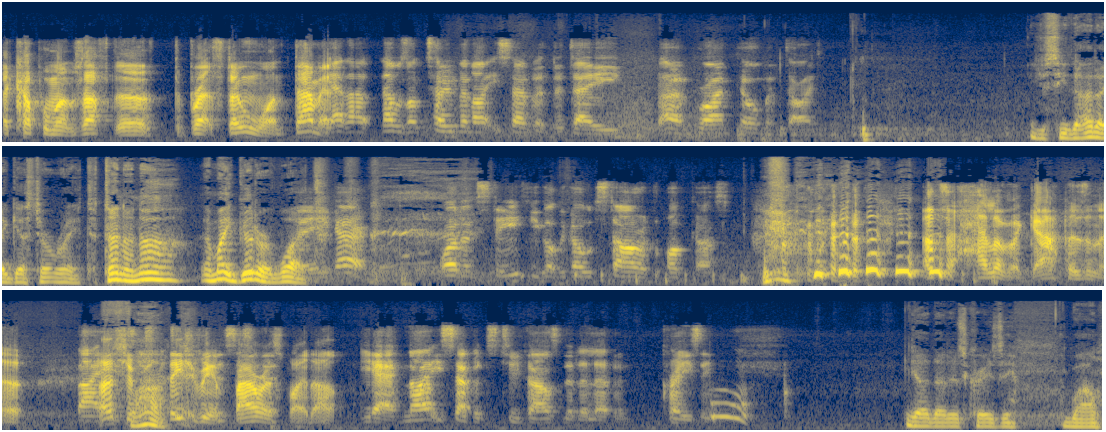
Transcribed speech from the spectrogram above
a couple months after the Bret Stone one. Damn it. Yeah, that, that was October '97, the day um, Brian Pillman died. You see that? I guessed it right. Ta-na-na. Am I good or There what? you go. Well done, Steve. You got the gold star of the podcast. That's a hell of a gap, isn't it? That That is- should, Fuck. they should be embarrassed by that. Yeah, 97 to 2011. Crazy. Yeah, that is crazy. Wow.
